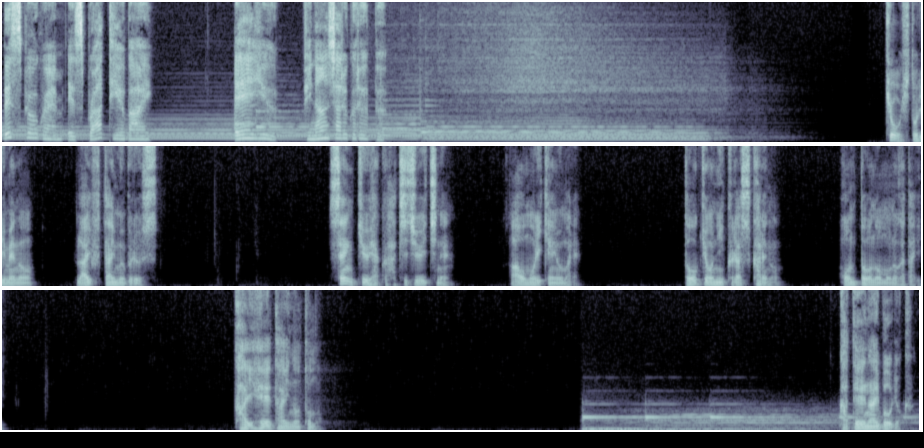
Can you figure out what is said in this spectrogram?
This program is brought to you by au フィナンシャルグループ今日一人目のライフタイムブルース1981年青森県生まれ。東京に暮らす彼の本当の物語。海兵隊の友。家庭内暴力。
